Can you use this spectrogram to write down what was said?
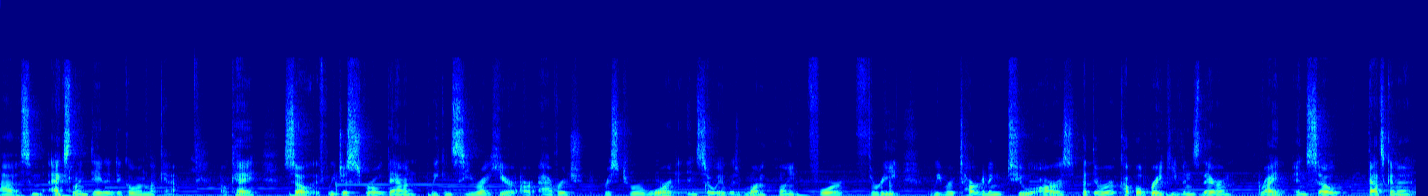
uh, some excellent data to go and look at. Okay, so if we just scroll down, we can see right here our average risk to reward. And so it was 1.43. We were targeting two R's, but there were a couple break evens there, right? And so that's going to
